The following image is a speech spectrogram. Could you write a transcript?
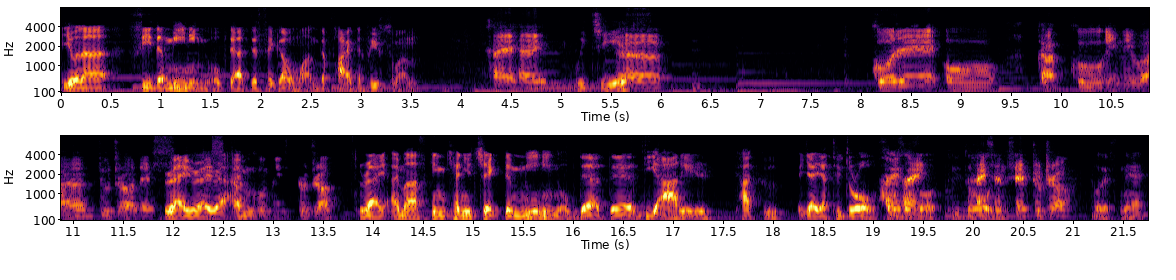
you wanna see the meaning of that, the second one, the five, the fifth one, はいはい。 which is, あこれを書く意味は to draw です。 Right, right, right. 書 I'm- く means to draw. right, I'm asking, can you check the meaning of that, the, the other 書く。いやいや、to draw. そうそうはいはい。そう。to はい draw 先生、to draw。そうですね。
